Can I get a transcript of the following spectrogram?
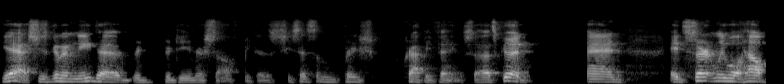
yeah, she's gonna need to re- redeem herself because she said some pretty sh- crappy things. So that's good, and it certainly will help.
